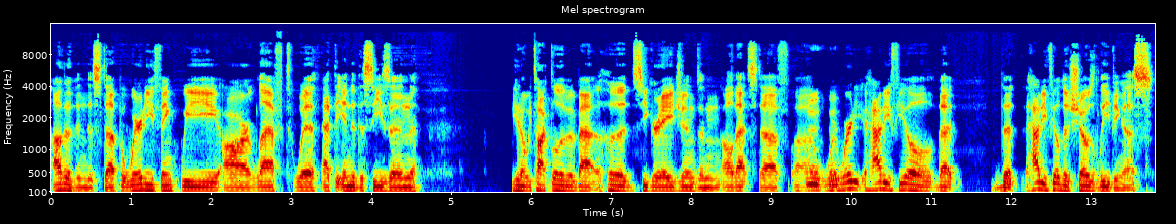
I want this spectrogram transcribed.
other than this stuff. But where do you think we are left with at the end of the season? You know, we talked a little bit about Hood, Secret Agent, and all that stuff. Uh, Mhm. where, where do you? How do you feel that that? How do you feel the show's leaving us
